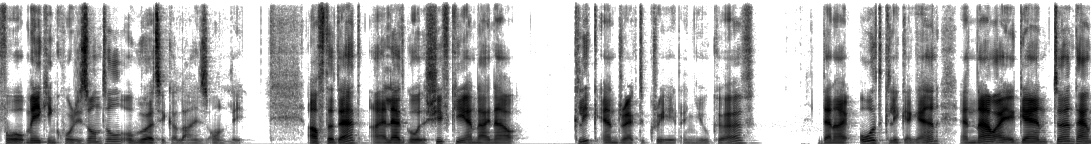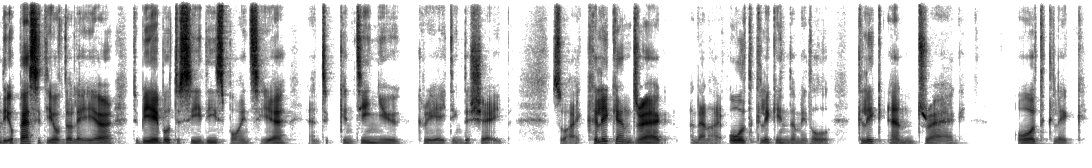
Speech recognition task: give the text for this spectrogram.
for making horizontal or vertical lines only. After that, I let go the shift key and I now click and drag to create a new curve. Then I alt click again and now I again turn down the opacity of the layer to be able to see these points here and to continue creating the shape. So I click and drag and then I alt click in the middle, click and drag, alt click,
